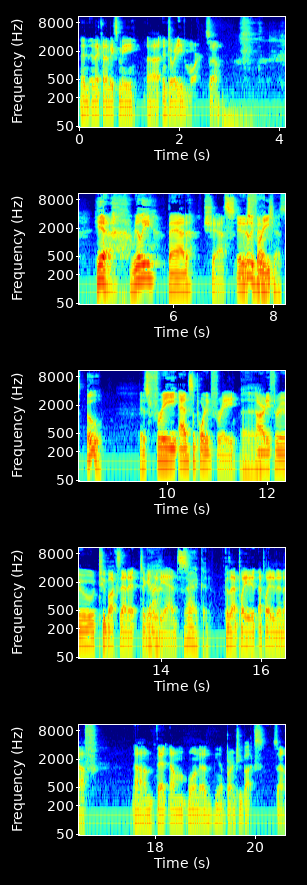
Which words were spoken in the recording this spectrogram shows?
and and that kind of makes me uh, enjoy it even more. So, yeah, really bad chess. It is really free. bad chess. Ooh. It is free, ad supported, free. Uh, I already threw two bucks at it to get Yeah. rid of the ads All right. Good. because I played it. I played it enough um, that I'm willing to you know burn two bucks. So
